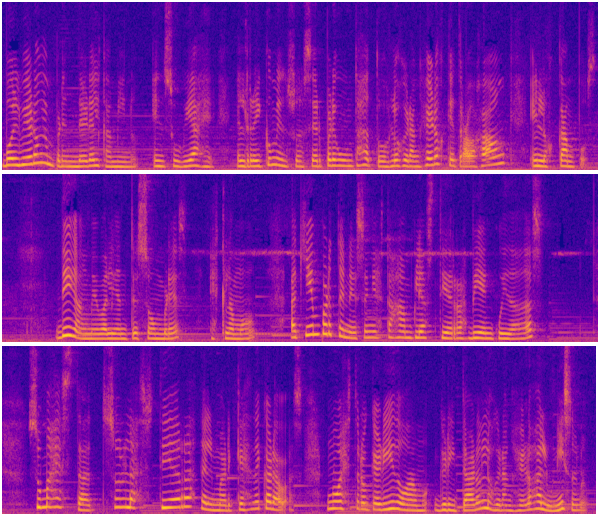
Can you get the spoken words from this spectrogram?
volvieron a emprender el camino. En su viaje, el rey comenzó a hacer preguntas a todos los granjeros que trabajaban en los campos. Díganme, valientes hombres, exclamó, ¿a quién pertenecen estas amplias tierras bien cuidadas? Su Majestad son las tierras del Marqués de Carabas, nuestro querido amo, gritaron los granjeros al unísono.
